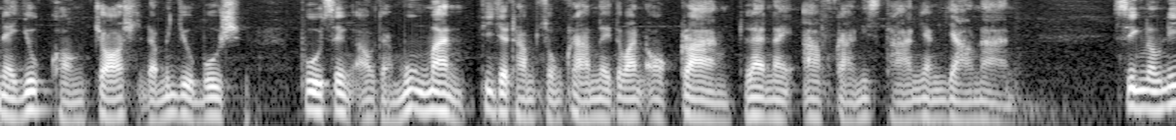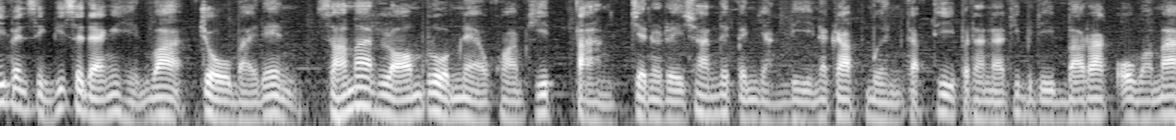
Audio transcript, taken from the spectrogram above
ในยุคของจอร์จดัมยูบุชผู้ซึ่งเอาแต่มุ่งมั่นที่จะทำสงครามในตะวันออกกลาง และในอัฟกานิสถานอย่างยาวนาน สิ่งเหล่านี้เป็นสิ่งที่แสดงให้เห็นว่าโจไบเดนสามารถล้อมรวมแนวความคิดต่างเจเนอเรชันได้เป็นอย่างดีนะครับ เหมือนกับที่ประธานาธิบดีบารักโอบามา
